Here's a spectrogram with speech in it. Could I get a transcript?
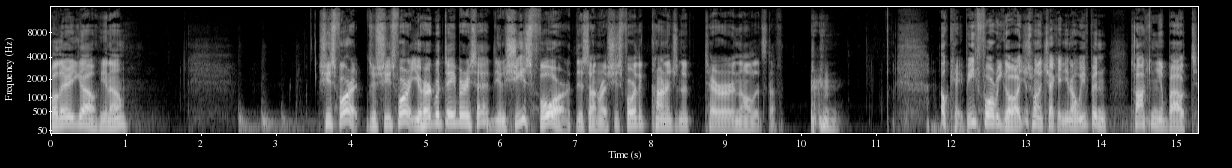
Well, there you go. You know, she's for it. She's for it. You heard what DeBerry said. You know, she's for this unrest. She's for the carnage and the terror and all that stuff. okay, before we go, I just want to check in. You know, we've been talking about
